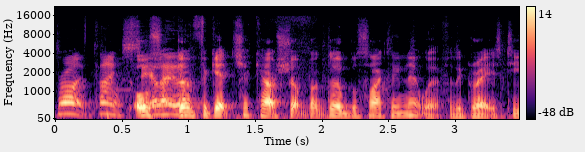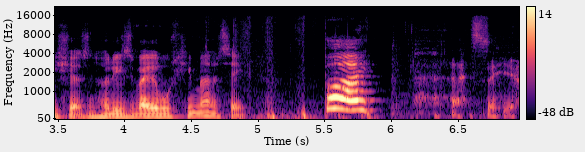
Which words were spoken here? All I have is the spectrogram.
right, thanks. See Also, don't forget to check out Shopbot Global Cycling Network for the greatest t-shirts and hoodies available to humanity. Bye. See you.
